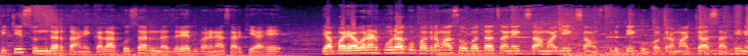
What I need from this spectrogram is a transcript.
तिची सुंदरता आणि कलाकुसर नजरेत भरण्यासारखी आहे. या पर्यावरणपूरक उपक्रमासोबतच अनेक सामाजिक सांस्कृतिक उपक्रमाच्या साथीने.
